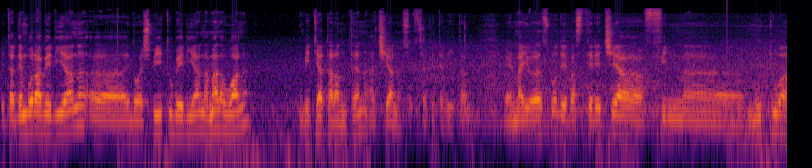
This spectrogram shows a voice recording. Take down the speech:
Eta denbora berian, uh, edo espiritu berian, amalauan, beti atalanten, atxian, sortziak el maiorazko de bazteretxea film uh, mutua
